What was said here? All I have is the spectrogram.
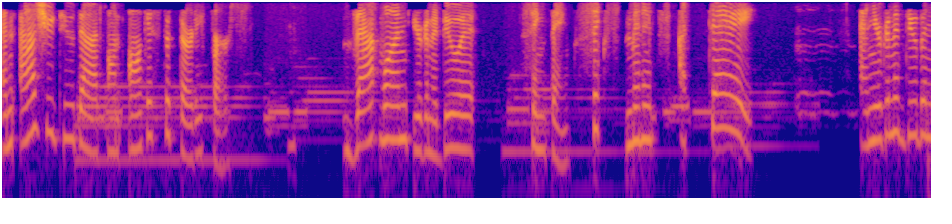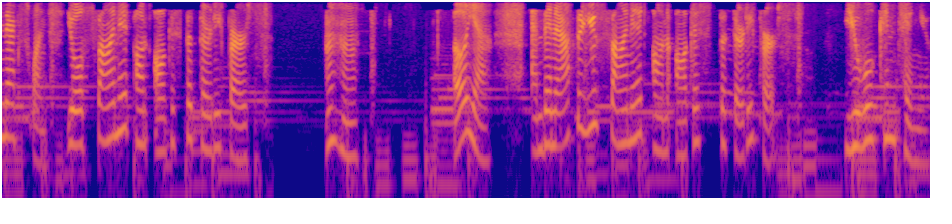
And as you do that on August the 31st, that one, you're going to do it same thing. Six minutes a day. And you're going to do the next one. You'll sign it on August the 31st. Mm-hmm. Oh, yeah. And then after you sign it on August the 31st, you will continue.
